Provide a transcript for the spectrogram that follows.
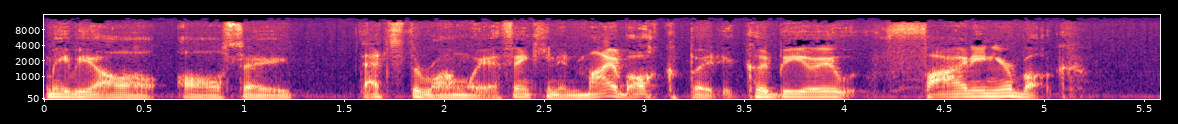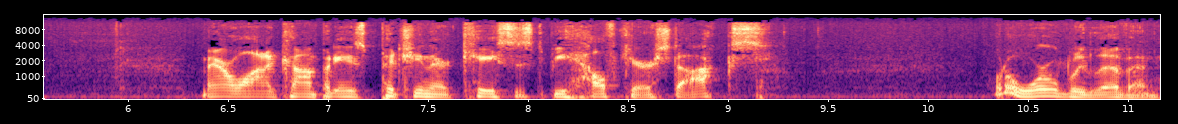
maybe I'll, I'll say that's the wrong way of thinking in my book, but it could be fine in your book. Marijuana companies pitching their cases to be healthcare stocks. What a world we live in.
